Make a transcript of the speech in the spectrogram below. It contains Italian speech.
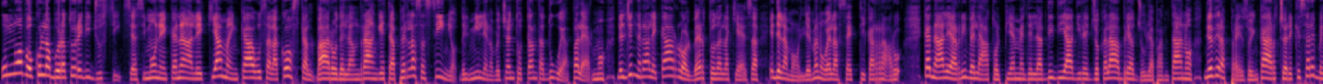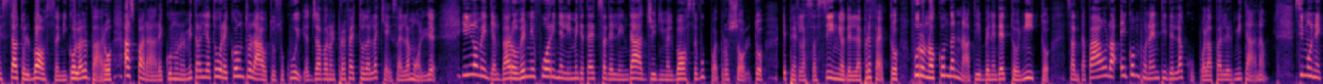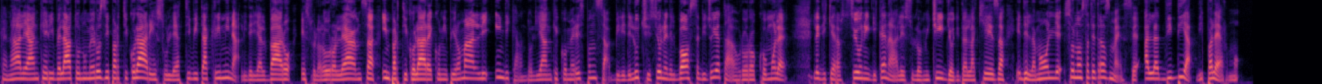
Un nuovo collaboratore di giustizia, Simone Canale, chiama in causa la cosca Alvaro dell'Andrangheta per l'assassinio del 1982 a Palermo del generale Carlo Alberto Dalla Chiesa e della moglie Emanuela Setti Carraro. Canale ha rivelato al PM della DDA di Reggio Calabria, Giulia Pantano, di aver appreso in carcere che sarebbe stato il boss Nicolo Alvaro a sparare con un mitragliatore contro l'auto su cui viaggiavano il prefetto Dalla Chiesa e la moglie. Il nome di Alvaro venne fuori nell'immediatezza delle indagini, il boss fu poi prosciolto e per l'assassinio del prefetto furono condannati Benedetto Nitto, Santa Paola e i componenti della cupola palermitana. Simone Canale ha anche rivelato numerosi particolari sulle attività criminali degli Alvaro e sulla loro alleanza, in particolare con i Piromalli, indicandoli anche come responsabili dell'uccisione del boss di Gioia Tauro Rocco Molè. Le dichiarazioni di Canale sull'omicidio di Dalla Chiesa e della moglie sono state trasmesse alla DDA di Palermo.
